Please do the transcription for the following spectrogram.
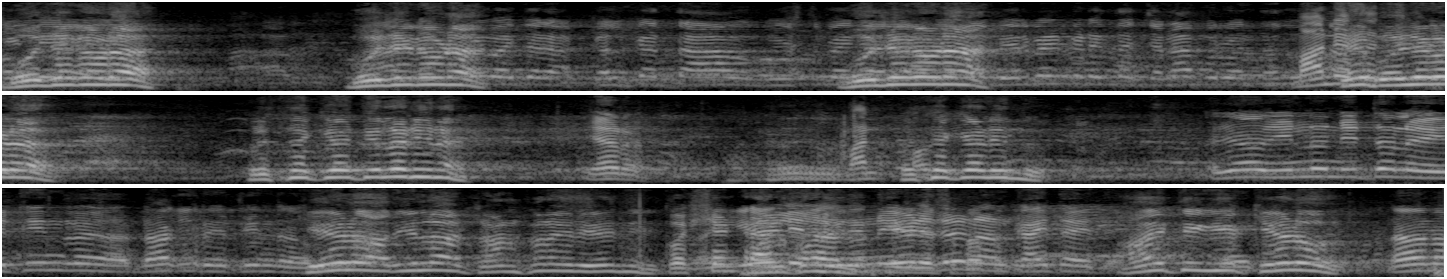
ಭೋಜೇಗೌಡ ಭೋಜೇಗೌಡ ಕಲ್ಕತ್ತಾ ವೆಸ್ಟ್ ಭೋಜೇಗೌಡ ಕಡೆಯಿಂದ ಜನ ಬರುವಂತದ್ದು. ಮಾನ್ಯ ಭೋಜೇಗೌಡ ಪ್ರಶ್ನೆ ಕೇಳ್ತಿಲ್ಲ ನೀನು? ಯಾರು? ಪ್ರಶ್ನೆ ಕೇಳಿಂದು ಅದೇ ಇನ್ನೊಂದು ಇತ್ತಲ್ಲ ಯತೀಂದ್ರ ಡಾಕ್ಟರ್ ಯತೀಂದ್ರ ಕೇಳು ಅದಿಲ್ಲ ಟ್ರಾನ್ಸ್ಫರ್ ಆಗಿದೆ ಹೇಳಿ ಕ್ವಶನ್ ಹೇಳಿದ್ರೆ ನಾನು ಕಾಯ್ತಾ ಇದ್ದೆ. ಆಯ್ತು ಈಗ ಕೇಳು. ನಾನು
